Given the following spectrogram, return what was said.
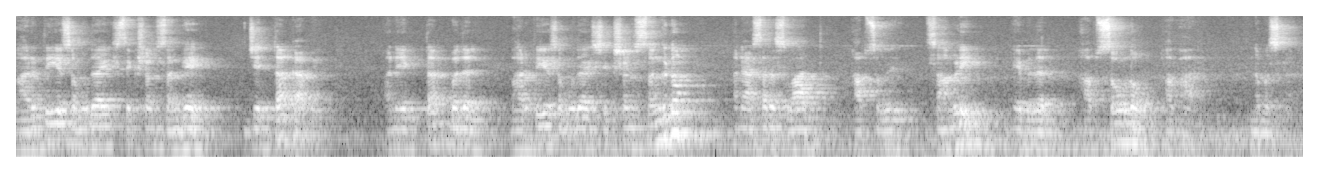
ભારતીય સમુદાય શિક્ષણ સંઘે જે તક આપી અને એક તક બદલ ભારતીય સમુદાય શિક્ષણ સંઘનો અને આ સરસ વાત આપ સૌએ સાંભળી એ બદલ આપ સૌનો આભાર. નમસ્કાર.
